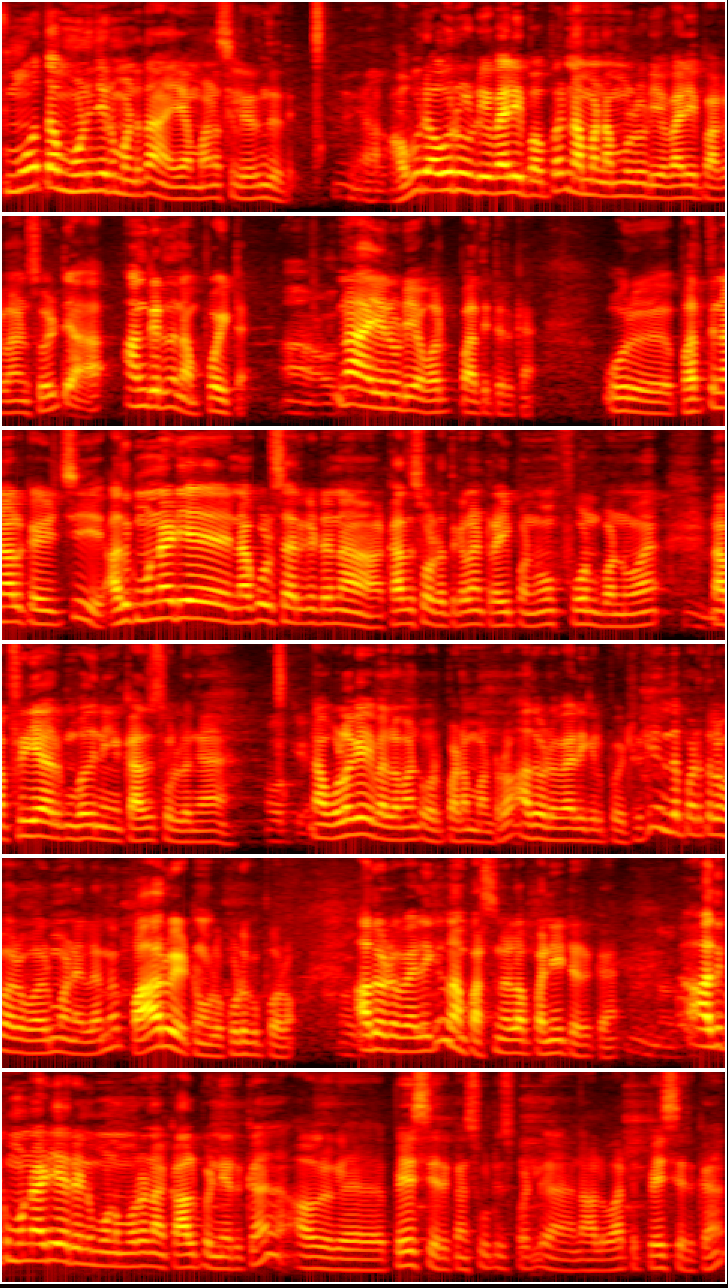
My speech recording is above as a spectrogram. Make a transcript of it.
ஸ்மூத்தாக முடிஞ்சிட மட்டும் தான் என் மனசில் இருந்தது. அவர் அவருடைய வேலையை பார்ப்பார். நம்ம நம்மளுடைய வேலையை பார்க்கலான்னு சொல்லிட்டு அங்கேருந்து நான் போயிட்டேன். நான் என்னுடைய ஒர்க் பார்த்துட்டு இருக்கேன். ஒரு பத்து நாள் கழித்து அதுக்கு முன்னாடியே நகுல் சார்கிட்ட நான் கதை சொல்கிறதுக்கெல்லாம் ட்ரை பண்ணுவேன் ஃபோன் பண்ணுவேன். நான் ஃப்ரீயாக இருக்கும்போது நீங்கள் கதை சொல்லுங்கள் நான் உலகை வெல்லமான்ட்டு ஒரு படம் பண்ணுறோம் அதோட வேலைகள் போயிட்டுருக்கு இந்த படத்தில் வர வருமானம் எல்லாமே பார்வையற்றவங்களுக்கு கொடுக்க போகிறோம் அதோட வேலைகள் நான் பர்சனலாக பண்ணிகிட்டு இருக்கேன். அதுக்கு முன்னாடியே ரெண்டு மூணு முறை நான் கால் பண்ணியிருக்கேன். அவருக்கு பேசியிருக்கேன். ஷூட்டிங் ஸ்பாட்டில் நாலு வார்த்தை பேசியிருக்கேன்.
